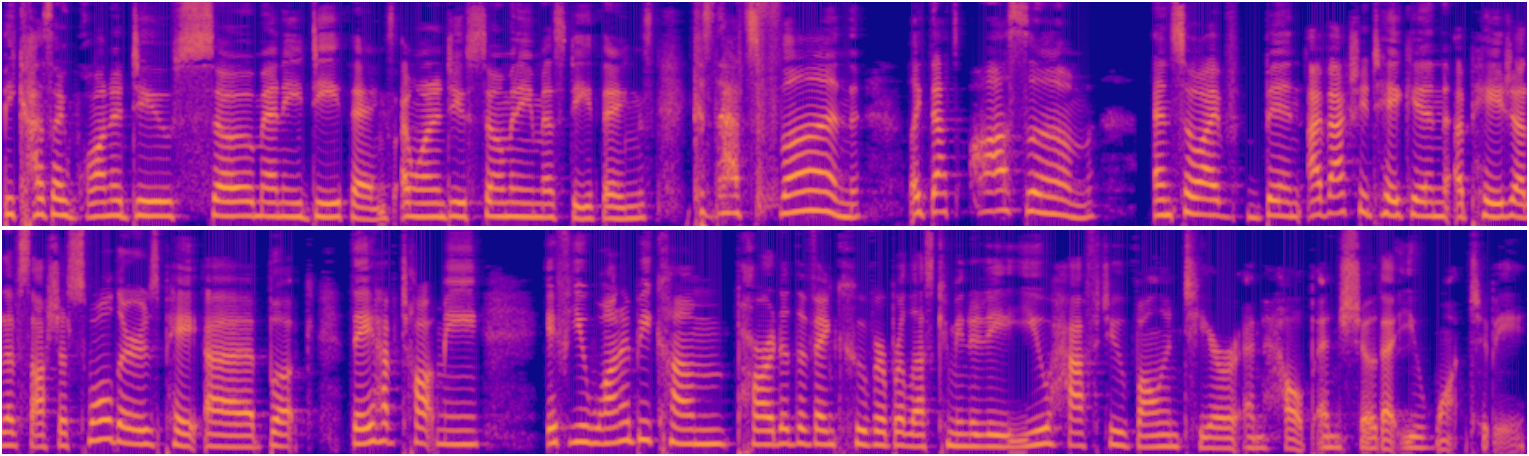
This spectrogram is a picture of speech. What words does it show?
because I want to do so many D things. I want to do so many Misty things because that's fun. Like, that's awesome. And so I've been, I've actually taken a page out of Sasha Smolder's pay, uh, book. They have taught me if you want to become part of the Vancouver burlesque community, you have to volunteer and help and show that you want to be.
